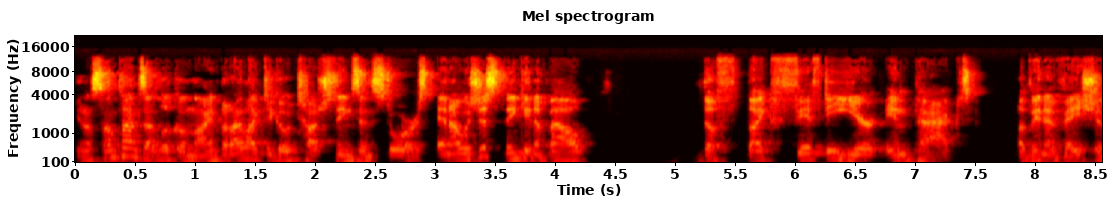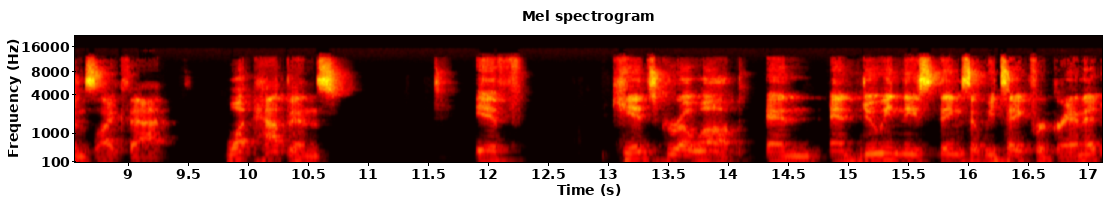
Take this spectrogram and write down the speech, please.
you know, sometimes I look online, but I like to go touch things in stores. And I was just thinking about the like 50 year impact of innovations like that. What happens if kids grow up and and doing these things that we take for granted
